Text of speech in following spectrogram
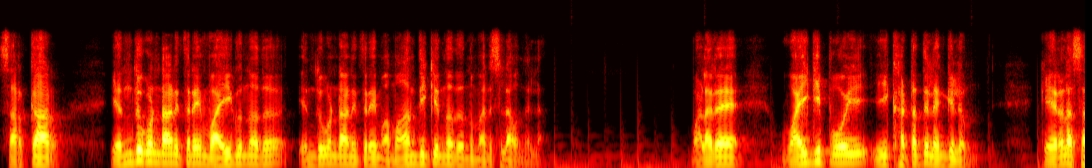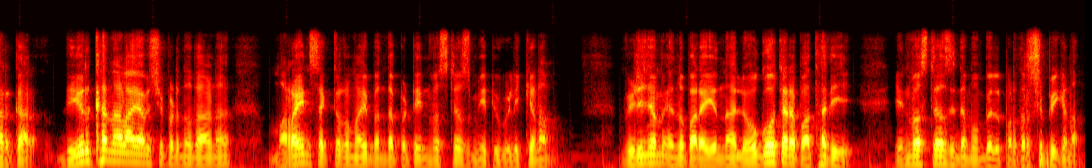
സർക്കാർ എന്തുകൊണ്ടാണ് ഇത്രയും വൈകുന്നത് എന്തുകൊണ്ടാണ് ഇത്രയും അമാന്തിക്കുന്നതെന്ന് മനസ്സിലാവുന്നില്ല. വളരെ വൈകിപ്പോയി ഈ ഘട്ടത്തിലെങ്കിലും കേരള സർക്കാർ ദീർഘനാളായി ആവശ്യപ്പെടുന്നതാണ് മറൈൻ സെക്ടറുമായി ബന്ധപ്പെട്ട് ഇൻവെസ്റ്റേഴ്സ് മീറ്റ് വിളിക്കണം. വിഴിഞ്ഞം എന്ന് പറയുന്ന ലോകോത്തര പദ്ധതി ഇൻവെസ്റ്റേഴ്സിന്റെ മുമ്പിൽ പ്രദർശിപ്പിക്കണം.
